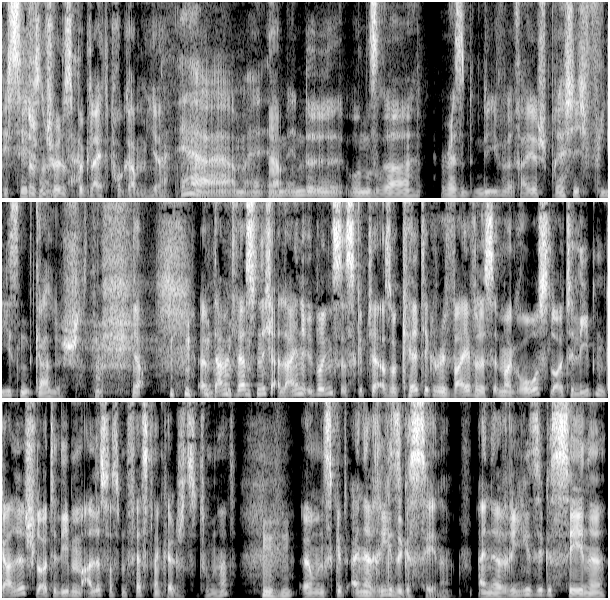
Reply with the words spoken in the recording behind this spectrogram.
Ich sehe schon. Das ist ein schönes ja. Begleitprogramm hier. Ja, am, ja. am Ende unserer Resident Evil-Reihe spreche ich fließend Gallisch. Ja, ähm, damit wärst du nicht alleine übrigens. Es gibt ja also Celtic Revival ist immer groß. Leute lieben Gallisch, Leute lieben alles, was mit Festlandkeltisch zu tun hat. Mhm. Ähm, und es gibt eine riesige Szene, eine riesige Szene,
